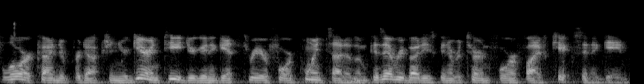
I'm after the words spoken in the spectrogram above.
floor kind of production. You're guaranteed you're going to get three or four points out of them because everybody's going to return four or five kicks in a game.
